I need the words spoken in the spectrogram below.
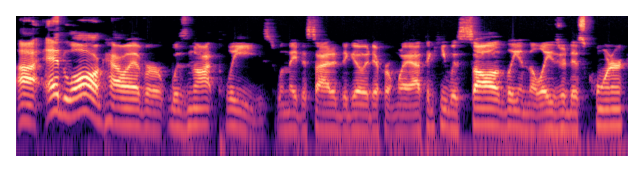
Uh, Ed Logg, however, was not pleased when they decided to go a different way. I think he was solidly in the Laserdisc corner,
